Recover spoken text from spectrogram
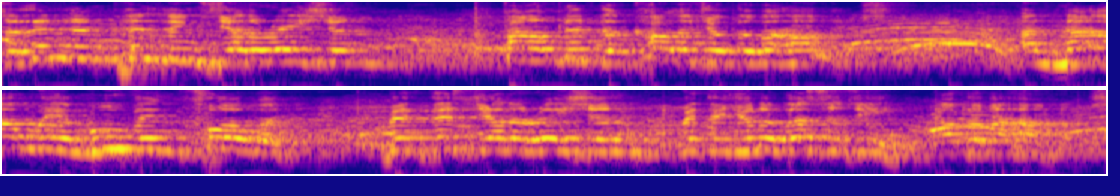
So Lynden Pindling's generation founded the College of the Bahamas. And now we're moving forward with this generation with the University of the Bahamas.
